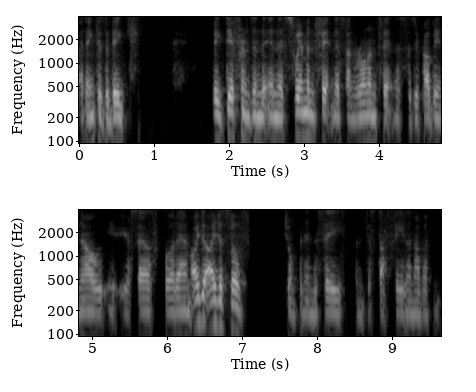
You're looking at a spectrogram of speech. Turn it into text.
I think there's a big, big difference in the in the swimming fitness and running fitness, as you probably know yourself. But um, I I just love jumping in the sea and just that feeling of it. And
